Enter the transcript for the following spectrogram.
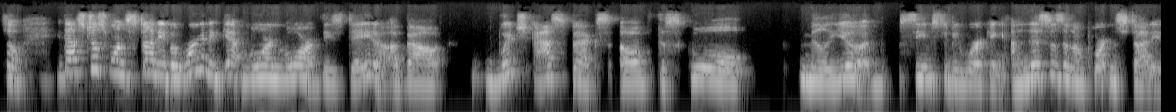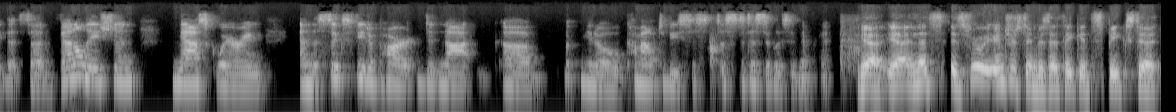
So that's just one study, but we're going to get more and more of these data about which aspects of the school milieu seems to be working. And this is an important study that said ventilation, mask wearing, and the six feet apart did not, uh, you know, come out to be statistically significant. Yeah, yeah, and that's it's really interesting because I think it speaks to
